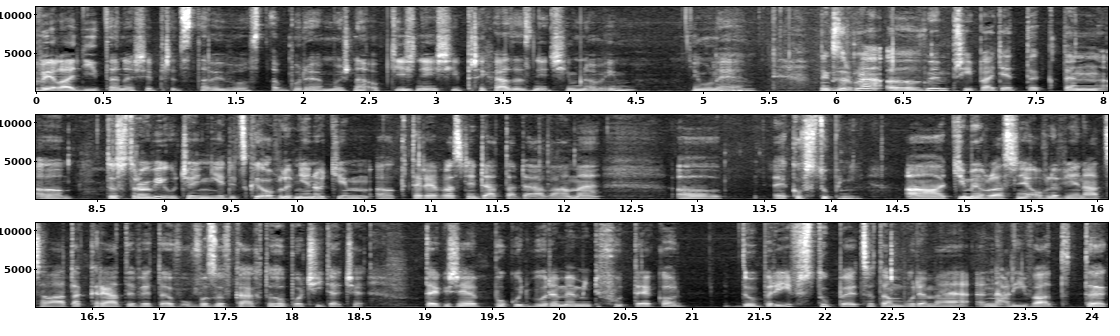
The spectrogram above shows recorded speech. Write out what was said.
vyladí ta naše představivost a bude možná obtížnější přicházet s něčím novým? Julie? Mhm. Tak zrovna eh, v mém případě, tak ten, to strojové učení je vždycky ovlivněno tím, které vlastně data dáváme jako vstupní. A tím je vlastně ovlivněná celá ta kreativita v uvozovkách toho počítače. Takže pokud budeme mít furt jako dobrý vstupy, co tam budeme nalívat, tak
